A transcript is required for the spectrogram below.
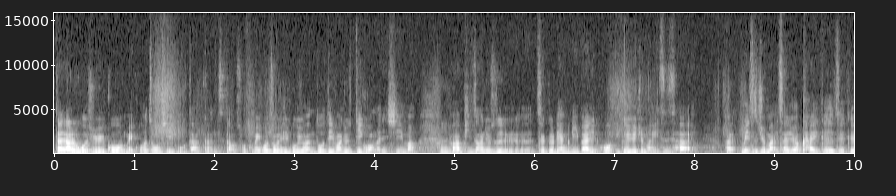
大家如果去过美国中西部，大家可能知道说，美国中西部有很多地方就是地广人稀嘛，他平常就是这个两个礼拜或一个月去买一次菜。他每次去买菜就要开个这个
